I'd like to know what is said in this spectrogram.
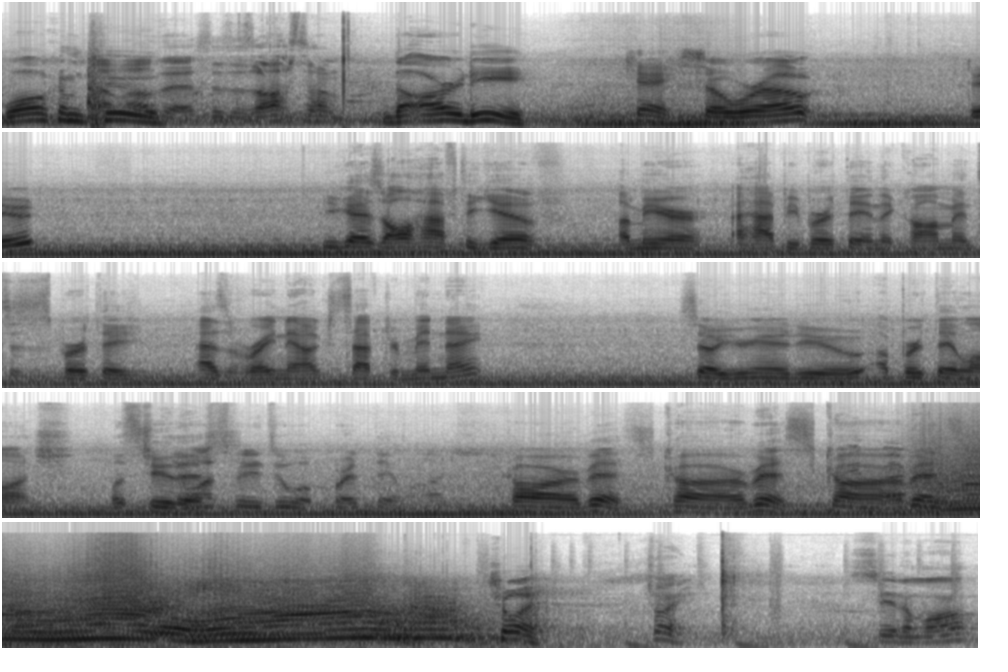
welcome I to love this. This is awesome. the RD. Okay, so we're out. Dude, you guys all have to give Amir a happy birthday in the comments. It's his birthday as of right now, because it's after midnight. So you're gonna do a birthday launch. Let's do He wants this. me to do a birthday launch. Carbis, carbis, carbis. Choi, Choi. See you tomorrow.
